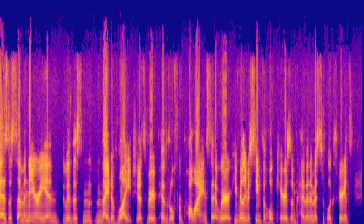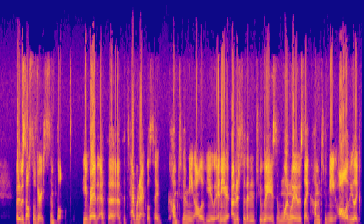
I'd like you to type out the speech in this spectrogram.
as a seminarian with this night of light. You know, it's very pivotal for Paul Lyons that where he really received the whole charism kind of in a mystical experience, but it was also very simple. He read at the at the tabernacle said, "Come to me, all of you," and he understood that in two ways. And one way was like, "Come to me, all of you, like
